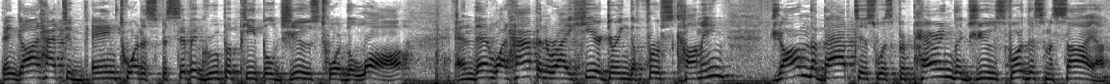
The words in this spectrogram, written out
Then God had to aim toward a specific group of people, Jews, toward the law. And then what happened right here during the first coming, John the Baptist was preparing the Jews for this Messiah.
